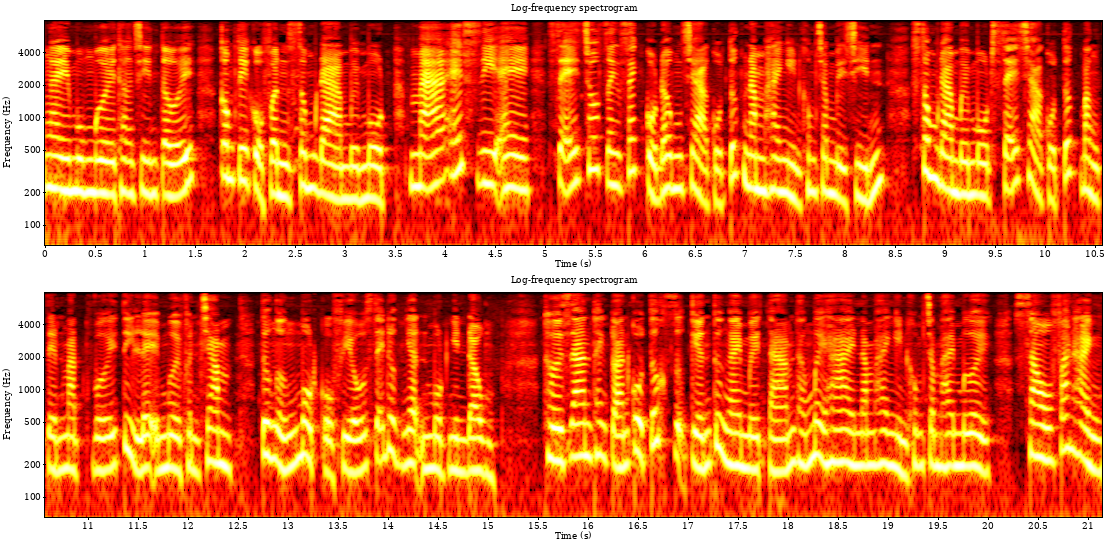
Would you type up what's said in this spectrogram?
Ngày 10 tháng 9 tới, công ty cổ phần Sông Đà 11, mã SGE sẽ chốt danh sách cổ đông trả cổ tức năm 2019. Sông Đà 11 sẽ trả cổ tức bằng tiền mặt với tỷ lệ 10%, tương ứng một cổ phiếu sẽ được nhận 1.000 đồng. Thời gian thanh toán cổ tức dự kiến từ ngày 18 tháng 12 năm 2020. Sau phát hành,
